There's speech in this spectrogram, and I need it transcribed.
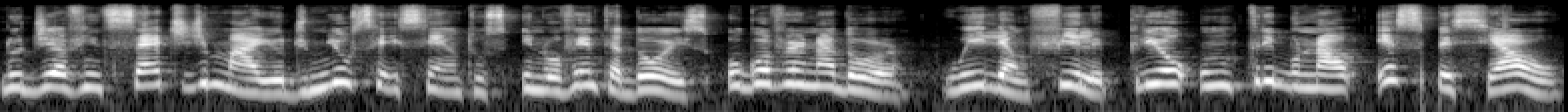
No dia 27 de maio de 1692, o governador William Philip criou um tribunal especial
